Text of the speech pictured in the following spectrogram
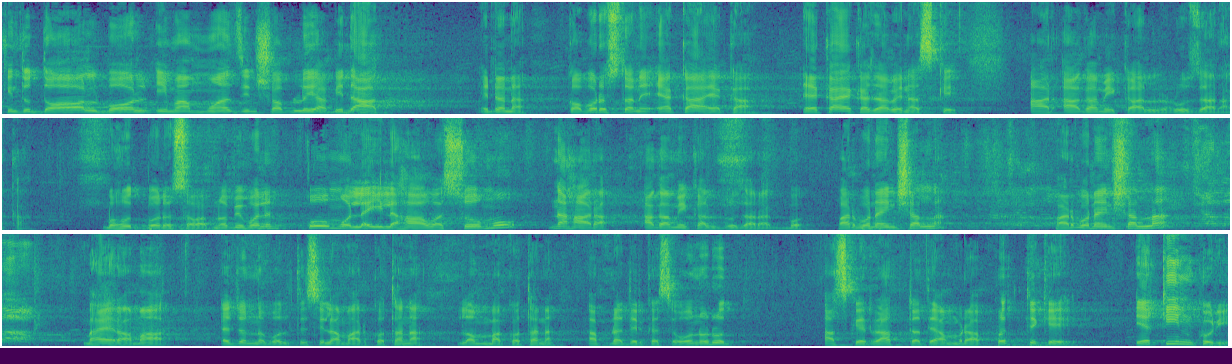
কিন্তু দল, বল, ইমাম মুয়াজিন সব লইয়া বিদাত। এটা না, কবরস্থানে একা একা একা একা যাবেন আজকে। আর আগামীকাল রোজা রাখা। বহুত বড় স্বভাব নবী বলেন, কোমো লাইলাহা ওয়া সোমো নাহারা। আগামীকাল রোজা রাখব। পারব না ইনশাল্লাহ? পারব না ইনশাল্লাহ? ভাইয়ের আমার, এজন্য বলতেছিলাম আর কথা না, লম্বা কথা না, আপনাদের কাছে অনুরোধ, আজকের রাতটাতে আমরা প্রত্যেকে একিন করি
